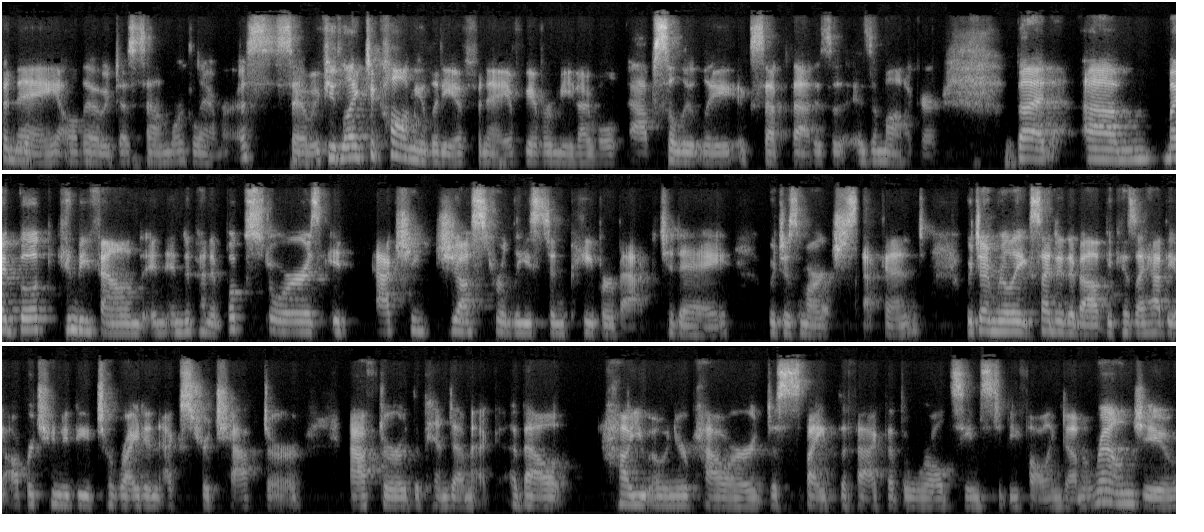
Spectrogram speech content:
Finet, although it does sound more glamorous. So if you'd like to call me Lydia Finet, if we ever meet, I will absolutely accept that as a, as a moniker. But um, my book can be found in independent bookstores. It actually just released in paperback today, which is March 2nd, which I'm really excited about because I had the opportunity to write an extra chapter after the pandemic about how you own your power despite the fact that the world seems to be falling down around you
